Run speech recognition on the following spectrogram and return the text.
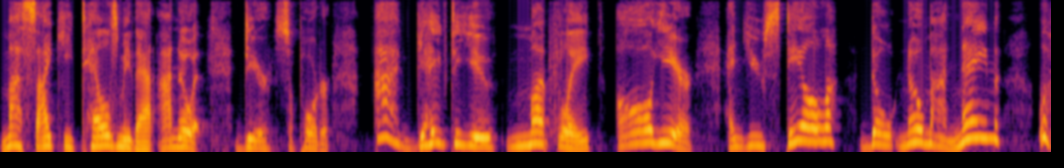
My psyche tells me that. I know it. Dear supporter, I gave to you monthly all year and you still don't know my name? Ooh,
